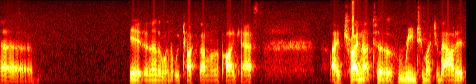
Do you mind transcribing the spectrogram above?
uh, it. Another one that we talked about on the podcast. I tried not to read too much about it,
